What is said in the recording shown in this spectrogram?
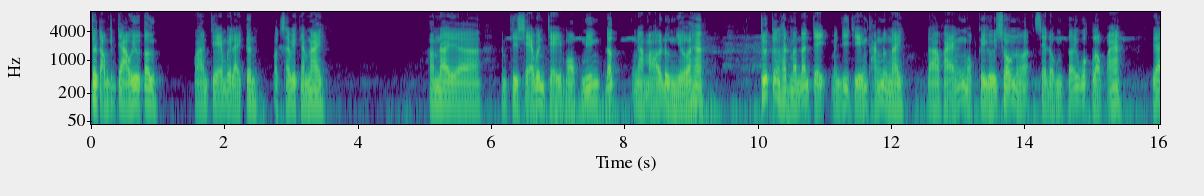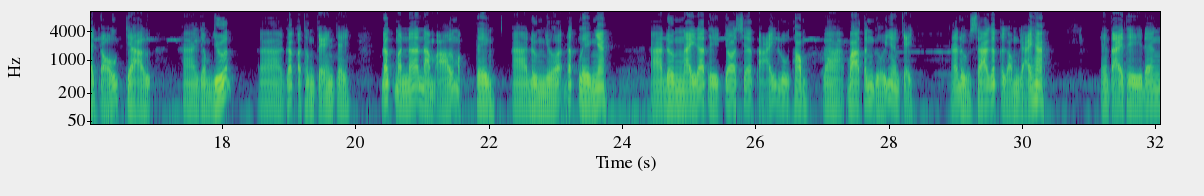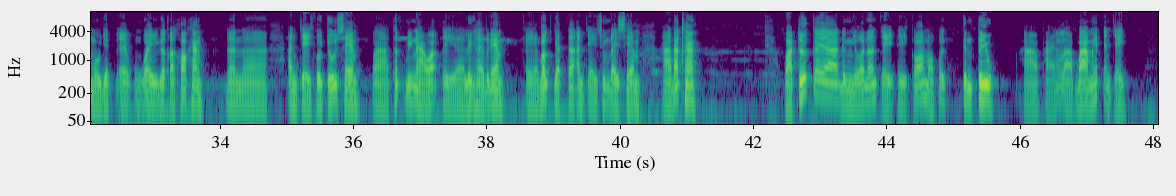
Trân trọng kính chào quý đầu tư và anh chị em quay lại kênh Bất xã Việt ngày hôm nay. Hôm nay à, em chia sẻ với anh chị một miếng đất nằm ở đường nhựa ha. Trước cái hình mình anh chị, mình di chuyển thẳng đường này là khoảng một cây gửi số nữa sẽ đụng tới quốc lộc A ra chỗ chợ à, dòng dứa. À, rất là thuận tiện anh chị. Đất mình á, nằm ở mặt tiền à, đường nhựa đất liền nha. À, đường này đó thì cho xe tải lưu thông là 3 tấn rưỡi nha anh chị. Đó, đường xá rất là rộng rãi ha. Hiện tại thì đang mùa dịch em cũng quay rất là khó khăn. Nên à, anh chị cô chú xem và thích miếng nào á, thì à, liên hệ bên em thì bớt dịch đó anh chị xuống đây xem. À, đất ha. Và trước cái à, đường nhựa nữa anh chị thì có một cái kinh tiêu à, khoảng là 3 mét anh chị.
